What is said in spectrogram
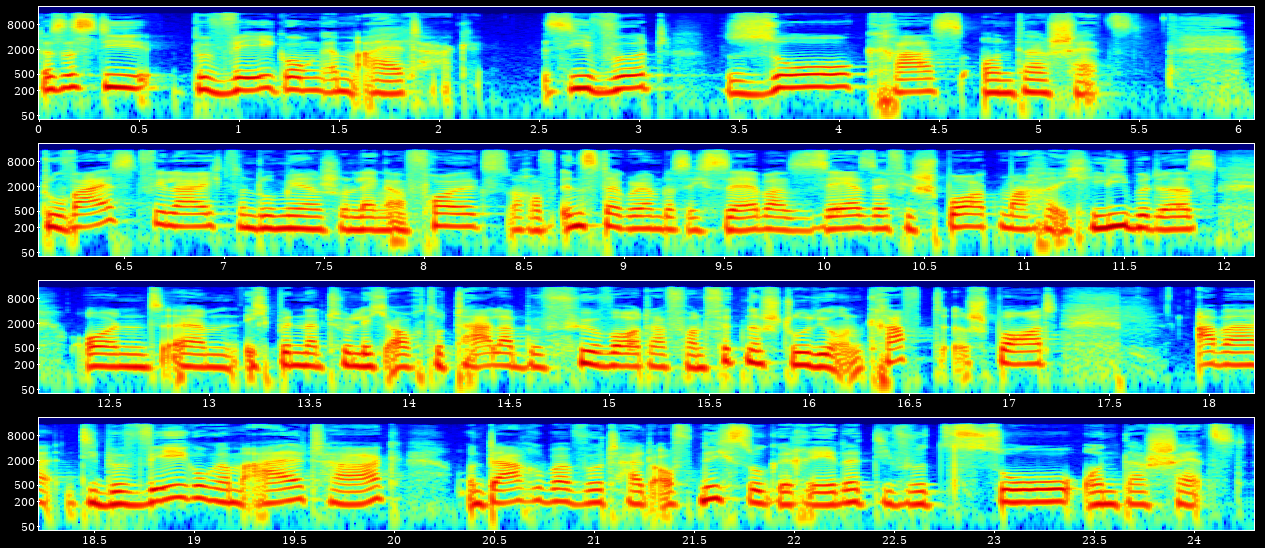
Das ist die Bewegung im Alltag. Sie wird so krass unterschätzt. Du weißt vielleicht, wenn du mir schon länger folgst, auch auf Instagram, dass ich selber sehr, sehr viel Sport mache. Ich liebe das und ähm, ich bin natürlich auch totaler Befürworter von Fitnessstudio und Kraftsport. Aber die Bewegung im Alltag, und darüber wird halt oft nicht so geredet, die wird so unterschätzt.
